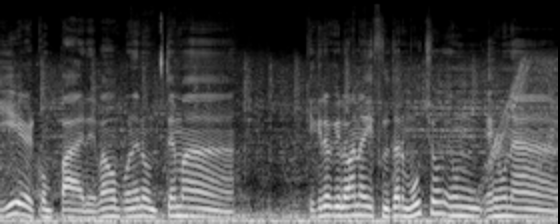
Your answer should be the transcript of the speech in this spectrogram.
Gear, compadre. Vamos a poner un tema que creo que lo van a disfrutar mucho. Es, un- es una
